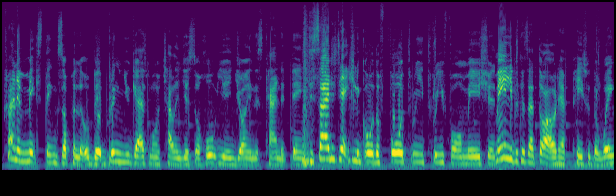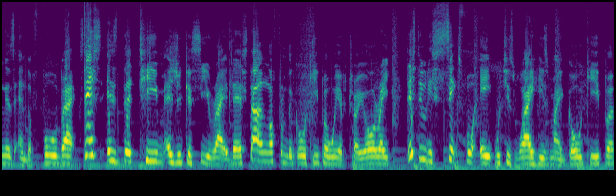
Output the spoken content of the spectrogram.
trying to mix things up a little bit, bring you guys more challenges, so hope you're enjoying this kind of thing. Decided to actually go with the 4-3-3 formation, mainly because I thought I would have pace with the wingers and the fullbacks. This is the team as you can see right there. Starting off from the goalkeeper, we have Traore. This dude is 6 foot 8, which is why he's my goalkeeper.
